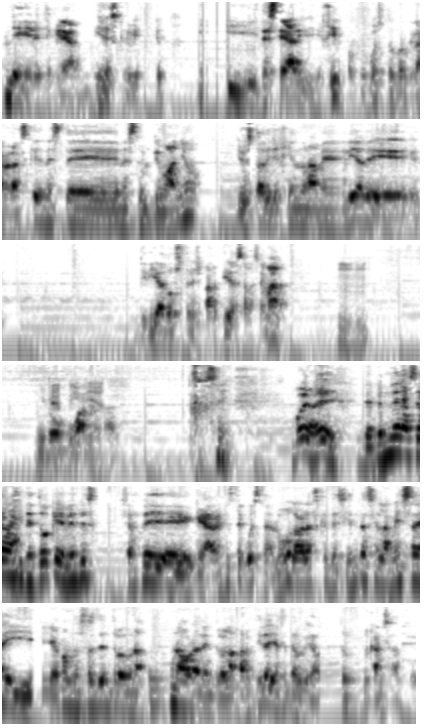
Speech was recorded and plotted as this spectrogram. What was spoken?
de, de teclear y de escribir. Y, y, testear y dirigir, por supuesto, porque la verdad es que en este, en este último año yo he estado dirigiendo una media de, diría, dos, tres partidas a la semana. Uh -huh. Y luego jugar. sí. Bueno, eh, depende de la semana que te toque, a veces se hace que a veces te cuesta. Luego la verdad es que te sientas en la mesa y ya cuando estás dentro de una, una hora dentro de la partida ya se te ha olvidado todo el cansancio.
